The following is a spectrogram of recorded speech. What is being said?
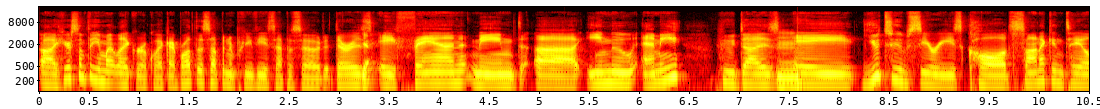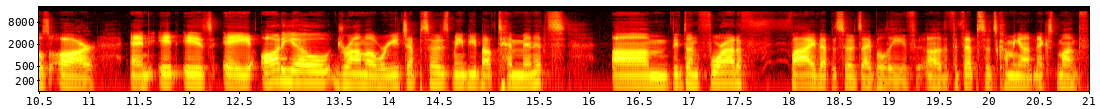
Uh, here's something you might like real quick. I brought this up in a previous episode. There is Yeah. a fan named uh, Emu Emmy who does Mm-hmm. a YouTube series called Sonic and Tails R, and it is a audio drama where each episode is maybe about ten minutes. Um, they've done four out of five episodes, I believe. Uh, the fifth episode's coming out next month,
